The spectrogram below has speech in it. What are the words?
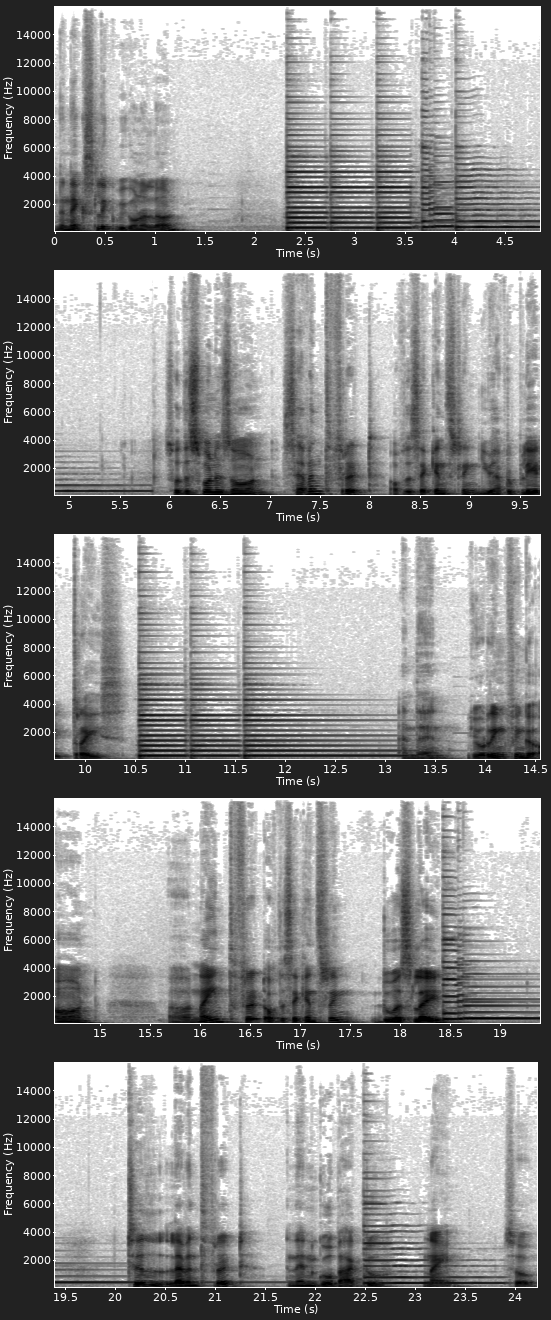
The next lick we're gonna learn. So this one is on 7th fret of the second string. You have to play it thrice. And then your ring finger on uh, 9th fret of the second string. Do a slide till 11th fret and then go back to 9. So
